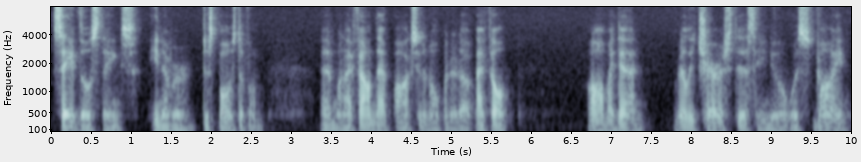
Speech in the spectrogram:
saved those things. He never disposed of them. And when I found that box and opened it up, I felt, oh, my dad really cherished this. He knew it was mine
